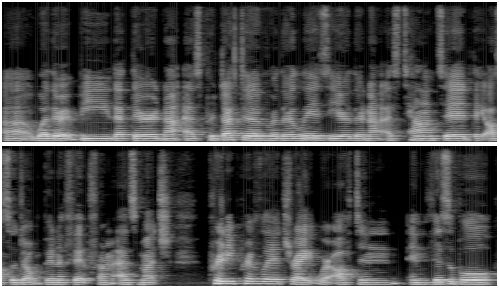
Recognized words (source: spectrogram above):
uh, whether it be that they're not as productive or they're lazy or they're not as talented. They also don't benefit from as much pretty privilege, right? We're often invisible.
